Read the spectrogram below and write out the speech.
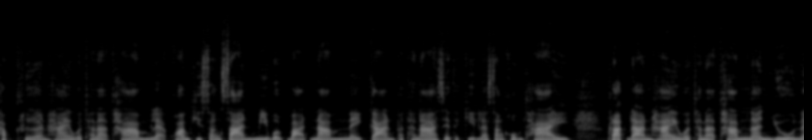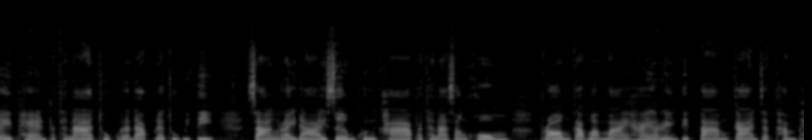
ขับเคลื่อนให้วัฒนธรรม และความคิดสร้างสารรค์มีบทบาทนำในการพัฒนาเศรษฐกิจและสังคมไทย ผลักดันให้วัฒนธรรมนั้นอยู่ในแผนพัฒนาทุกระดับและทุกมิติ สร้างรายได้เสริมคุณค่าพัฒนาสังคม พร้อมกับมอบหมายให้เร่งติดตามการจัดทำแผ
